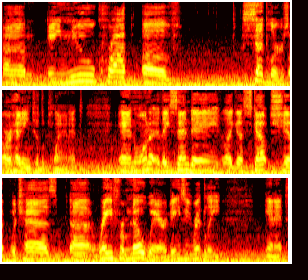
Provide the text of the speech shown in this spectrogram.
um, a new crop of settlers are heading to the planet and one they send a like a scout ship which has uh, Rey from Nowhere, Daisy Ridley, in it,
